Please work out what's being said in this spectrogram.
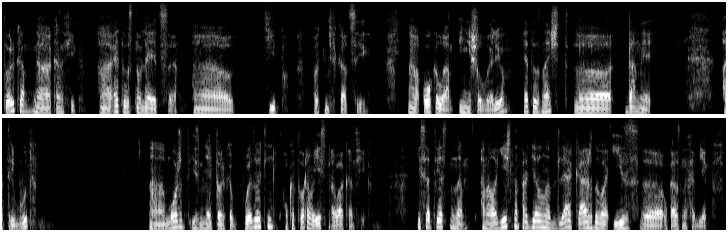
только конфиг. А, это выставляется а, тип аутентификации а, около initial value. Это значит, данный атрибут может изменять только пользователь, у которого есть права конфиг. И, соответственно, аналогично проделано для каждого из указанных объектов.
